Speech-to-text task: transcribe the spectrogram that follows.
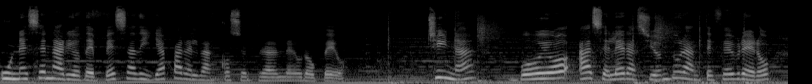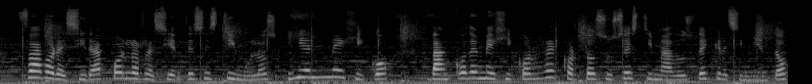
un escenario de pesadilla para el Banco Central Europeo. China vio aceleración durante febrero favorecida por los recientes estímulos y en México, Banco de México recortó sus estimados de crecimiento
